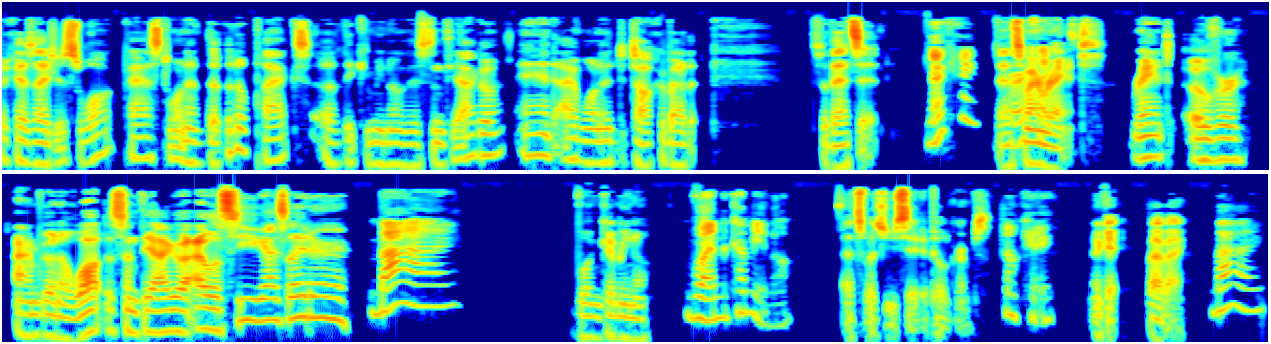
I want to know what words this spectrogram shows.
because I just walked past one of the little plaques of the Camino de Santiago and I wanted to talk about it. So that's it. Okay. That's my rant. Rant over. I'm going to walk to Santiago. I will see you guys later. Bye. Buen camino. Buen camino. That's what you say to pilgrims. Okay. Okay, bye bye. Bye.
